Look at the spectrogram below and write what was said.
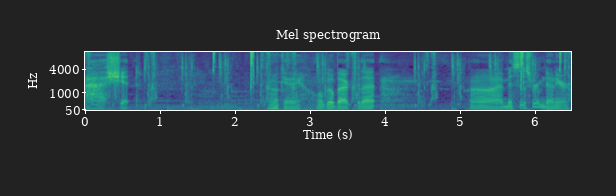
Ah, shit. Okay, we'll go back for that. Uh, I missed this room down here.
